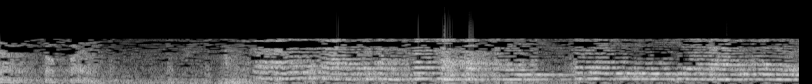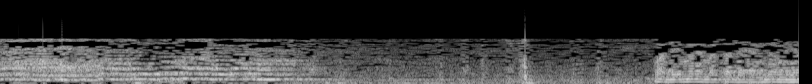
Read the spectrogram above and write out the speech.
อ่าต่อไปการราชการจะทำราชการกับอะไรอะไรจะมีเวลาดูแลรักษาแต่ละคนมีทุกคนเลยนะคะวันนี้ไม่ได้มาแสดงเรื่องนี้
